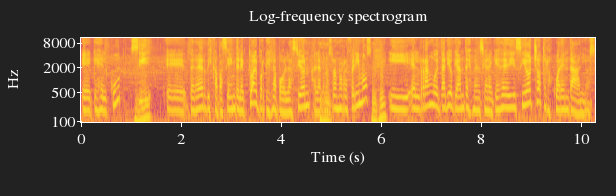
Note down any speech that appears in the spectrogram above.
eh, que es el CUT, sí eh, tener discapacidad intelectual, porque es la población a la que nosotros nos referimos, y el rango etario que antes mencioné, que es de 18 hasta los 40 años.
